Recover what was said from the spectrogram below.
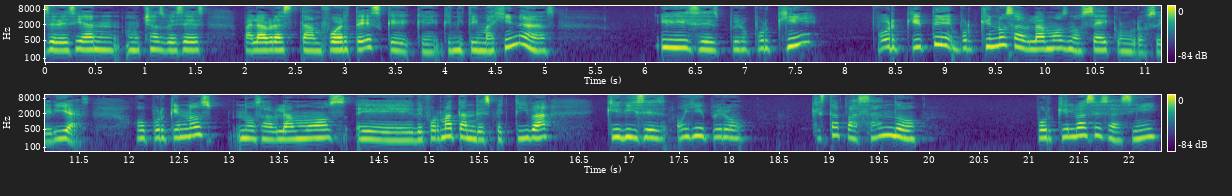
se decían muchas veces palabras tan fuertes que, que, ni te imaginas. Y dices, pero ¿por qué? ¿Por qué, te, ¿Por qué nos hablamos, no sé, con groserías? ¿O por qué nos, nos hablamos eh, de forma tan despectiva que dices, oye, pero ¿qué está pasando? ¿Por qué lo haces así?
